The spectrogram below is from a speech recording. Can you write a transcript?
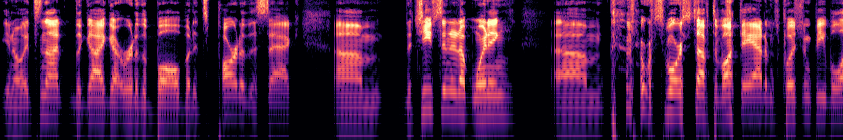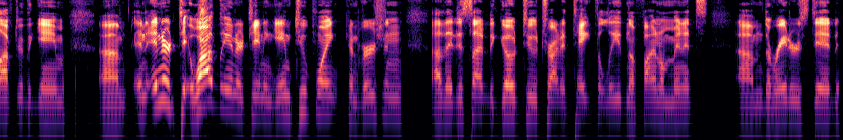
You know, it's not the guy got rid of the ball, but it's part of the sack. Um, the Chiefs ended up winning. Um, there was more stuff. Davante Adams pushing people after the game. Um, an enter- wildly entertaining game. Two point conversion. Uh, they decided to go to try to take the lead in the final minutes. Um, the Raiders did.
